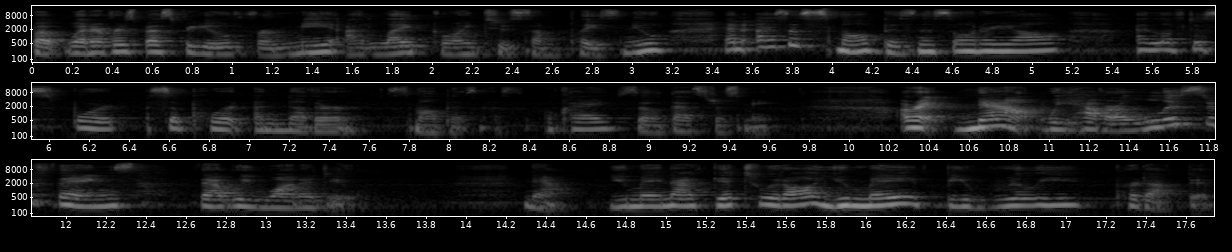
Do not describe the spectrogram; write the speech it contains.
but whatever's best for you. For me, I like going to some place new. And as a small business owner, y'all, I love to support support another small business. Okay, so that's just me. All right, now we have our list of things that we want to do. Now, you may not get to it all. You may be really productive.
